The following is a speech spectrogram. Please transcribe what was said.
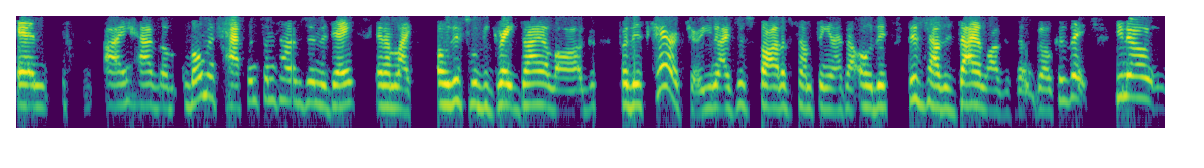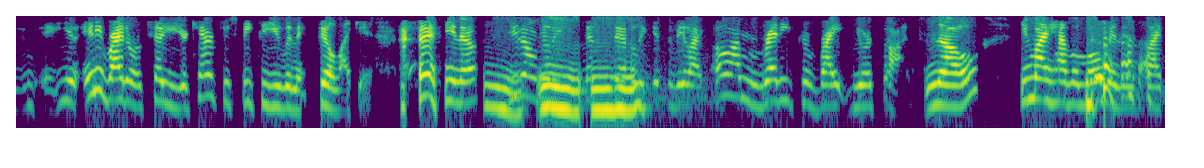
and I have um, moments happen sometimes in the day, and I'm like, oh, this would be great dialogue for this character. You know, I just thought of something, and I thought, oh, this this is how this dialogue is going to go. Because they, you know, you any writer will tell you your characters speak to you when they feel like it. you know, Mm, you don't really mm, necessarily mhm. get to be like, oh, I'm ready to write your thoughts. No, you might have a moment that's like,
